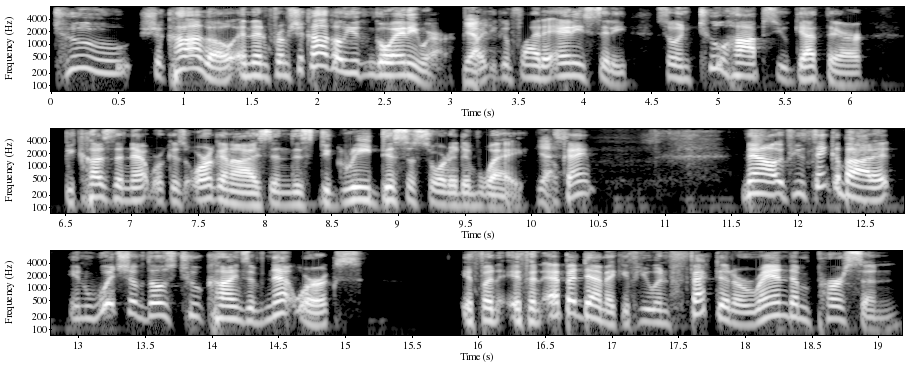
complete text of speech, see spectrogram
to Chicago, and then from Chicago you can go anywhere. Yeah. Right? You can fly to any city. So in two hops you get there because the network is organized in this degree disassortative way. Yes. Okay. Now, if you think about it, in which of those two kinds of networks, if an if an epidemic, if you infected a random person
